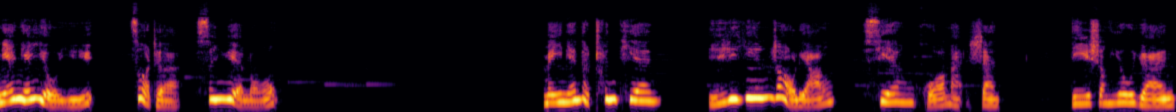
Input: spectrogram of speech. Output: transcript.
年年有余，作者孙月龙。每年的春天，余音绕梁，鲜活满山，笛声悠远，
